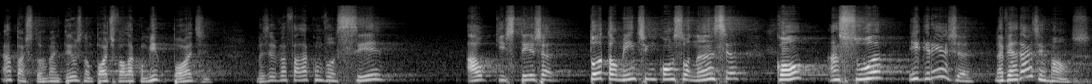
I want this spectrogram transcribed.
Ah, pastor, mas Deus não pode falar comigo? Pode. Mas Ele vai falar com você algo que esteja totalmente em consonância com a sua igreja. Não é verdade, irmãos?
